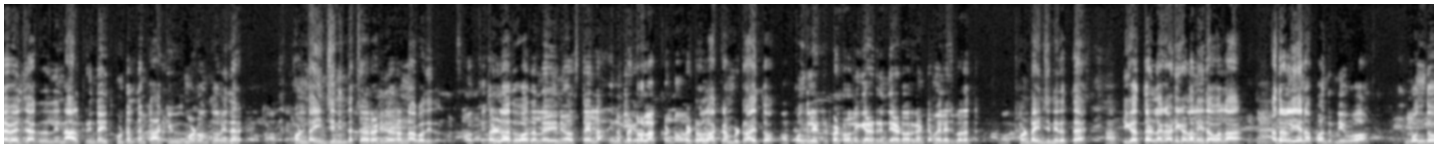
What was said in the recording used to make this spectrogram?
ಲೆವೆಲ್ ಜಾಗದಲ್ಲಿ ನಾಲ್ಕರಿಂದ ಐದು ಕ್ವಿಂಟಲ್ ತನಕ ಹಾಕಿ ಯೂಸ್ ಮಾಡುವಂತವ್ರು ಇದ್ದಾರೆ ಹೊಂಡ ಇಂಜಿನ್ ಇಂದ ರೆಡಿ ರನ್ ಆಗೋದು ಇದು. ತಳ್ಳೋದು ಅದೆಲ್ಲ ಏನು ವ್ಯವಸ್ಥೆ ಇಲ್ಲ. ಪೆಟ್ರೋಲ್ ಹಾಕೊಂಡು ಪೆಟ್ರೋಲ್ ಹಾಕೊಂಡ್ಬಿಟ್ರೆ ಆಯ್ತು. ಒಂದು ಲೀಟರ್ ಪೆಟ್ರೋಲ್ ಎರಡರಿಂದ ಎರಡೂವರೆ ಗಂಟೆ ಮೈಲೇಜ್ ಬರುತ್ತೆ. ಹೊಂಡ ಇಂಜಿನ್ ಇರುತ್ತೆ. ಈಗ ತಳ್ಳ ಗಾಡಿಗಳೆಲ್ಲ ಇದಾವಲ್ಲ ಅದ್ರಲ್ಲಿ ಏನಪ್ಪಾ ಅಂದ್ರೆ ನೀವು ಒಂದು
